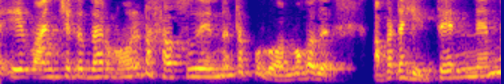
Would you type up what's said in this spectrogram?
ඒ වංචක ධර්ම වලට හසු වෙන්නට පුළුවන්. මොකද අපිට හිතෙන්නෙම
